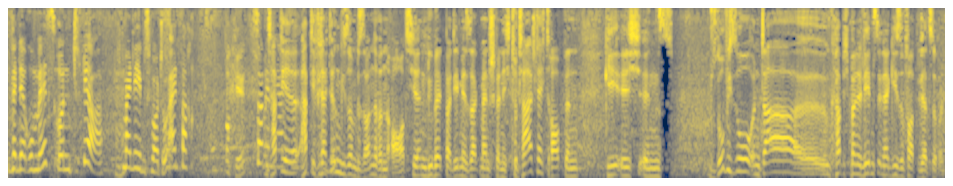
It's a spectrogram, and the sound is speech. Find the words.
wenn der rum ist. Und ja, mein Lebensmotto. Einfach. Okay. Und habt ihr, habt ihr vielleicht irgendwie so einen besonderen Ort hier in Lübeck, bei dem ihr sagt, Mensch, wenn ich total schlecht drauf bin, gehe ich ins sowieso und da äh, habe ich meine Lebensenergie sofort wieder zurück?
